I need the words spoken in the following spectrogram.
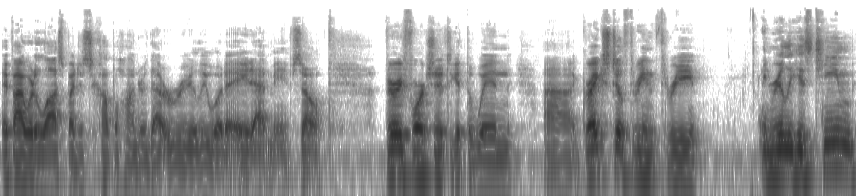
if I would have lost by just a couple hundred, that really would have ate at me. So, very fortunate to get the win. Uh, Greg's still three and three, and really his team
